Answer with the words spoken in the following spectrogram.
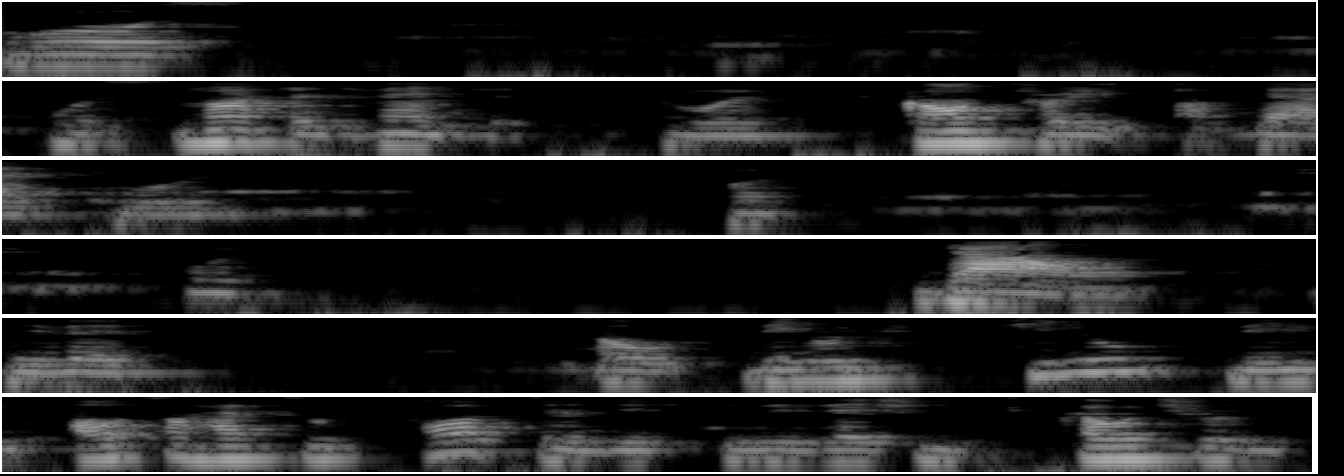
was was not advanced. It was contrary of that was was was down with it. So they would still, they also have to foster this civilization, this cultural, this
